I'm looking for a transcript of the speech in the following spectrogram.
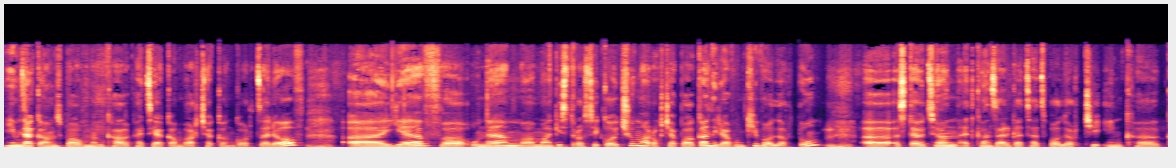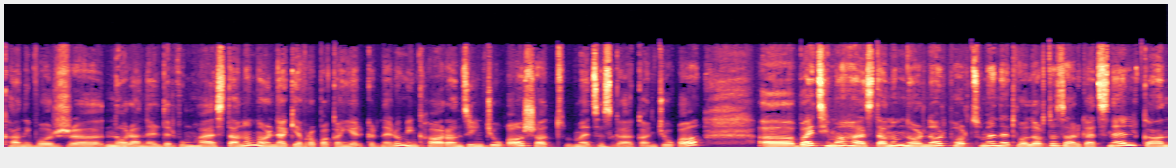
Հիմնականում զբաղվում եմ քաղաքացիական վարչական գործերով եւ ունեմ մագիստրոսի կոչում առողջապահական իրավունքի ոլորտում։ Ըստ էության այդքան զարգացած ոլորտ չի ինքը, քանի որ նոր է ներդրվում Հայաստանում, օրինակ եվրոպական երկրներում ինքը առանձին ճյուղ է, շատ մեծ հսկայական ճյուղ է, բայց հիմա Հայաստանում նոր-նոր փորձում են այդ ոլորտը զարգացնել, կան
